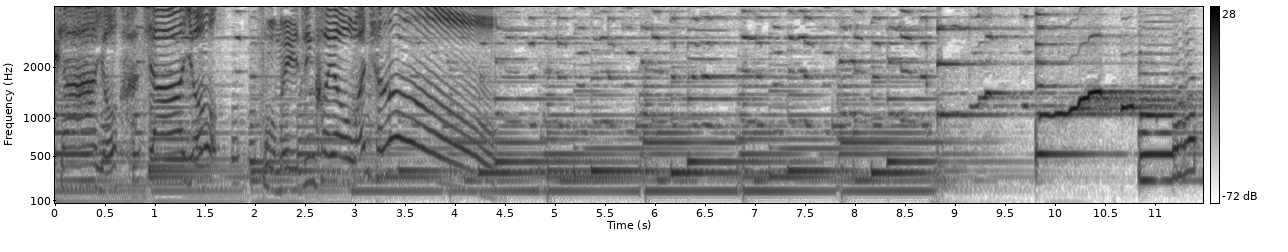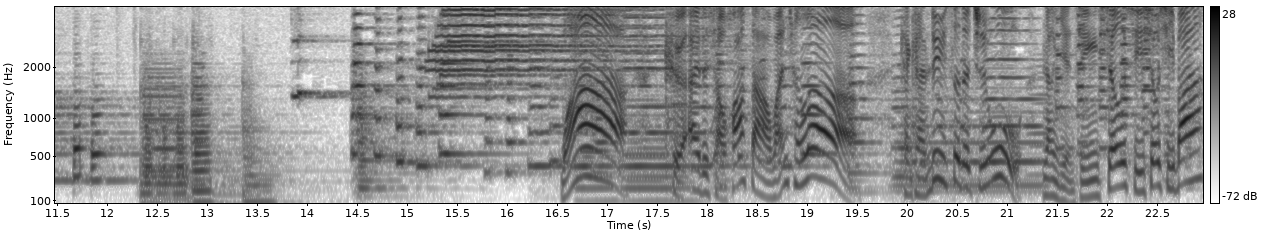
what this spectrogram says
加油，加油！我们已经快要完成喽！哇，可爱的小花洒完成了！看看绿色的植物，让眼睛休息休息吧。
